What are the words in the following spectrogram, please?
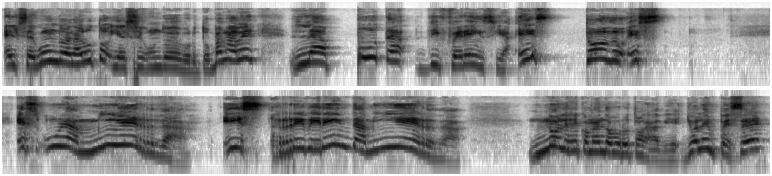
El segundo de Naruto y el segundo de Boruto. Van a ver la puta diferencia. Es todo, es... Es una mierda. Es reverenda mierda. No les recomiendo Boruto a nadie. Yo le empecé.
